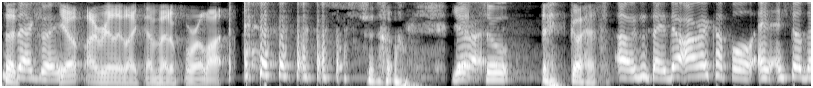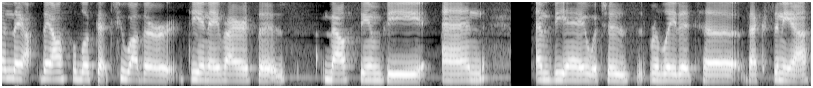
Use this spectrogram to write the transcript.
Exactly. Yep, I really like that metaphor a lot. so yeah, are- so go ahead. I was gonna say there are a couple, and, and so then they they also looked at two other DNA viruses, mouse CMV and MVA, which is related to vaccinia.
